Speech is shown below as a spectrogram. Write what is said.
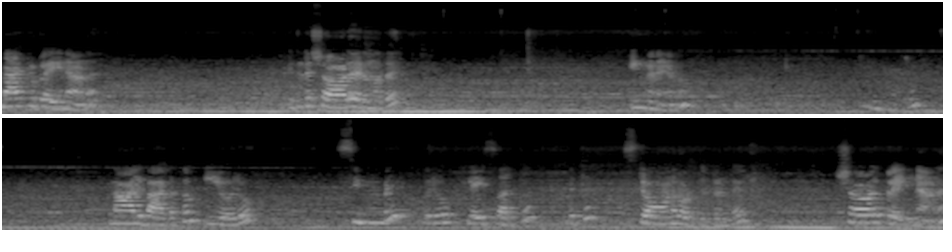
ബാക്ക് പ്ലെയിൻ ആണ്. ഇതിന്റെ ഷോൾ വരുന്നത് ഇങ്ങനെയാണ്. നാല് ഭാഗത്തും ഈ ഒരു സിമ്പിൾ ഒരു ലേസ് വർക്ക് വിത്ത് സ്റ്റോൺ കൊടുത്തിട്ടുണ്ട്. ഷോൾ പ്ലെയിൻ ആണ്.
